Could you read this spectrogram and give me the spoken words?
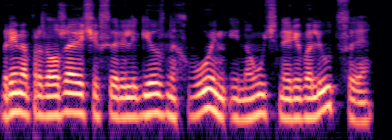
время продолжающихся религиозных войн и научной революции,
